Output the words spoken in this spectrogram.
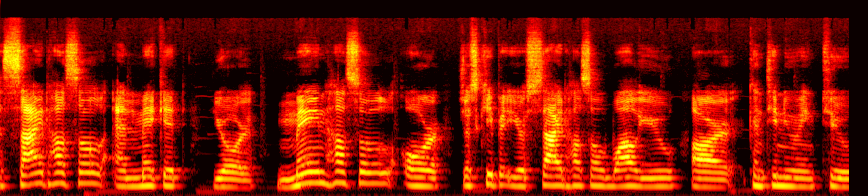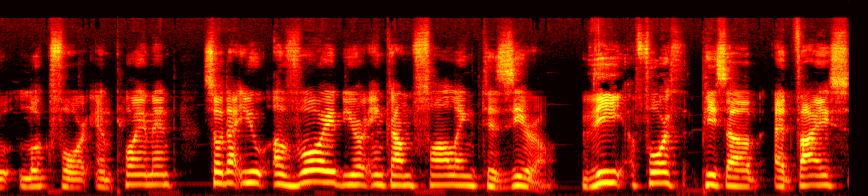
side hustle and make it your main hustle or just keep it your side hustle while you are continuing to look for employment so that you avoid your income falling to zero. The fourth piece of advice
